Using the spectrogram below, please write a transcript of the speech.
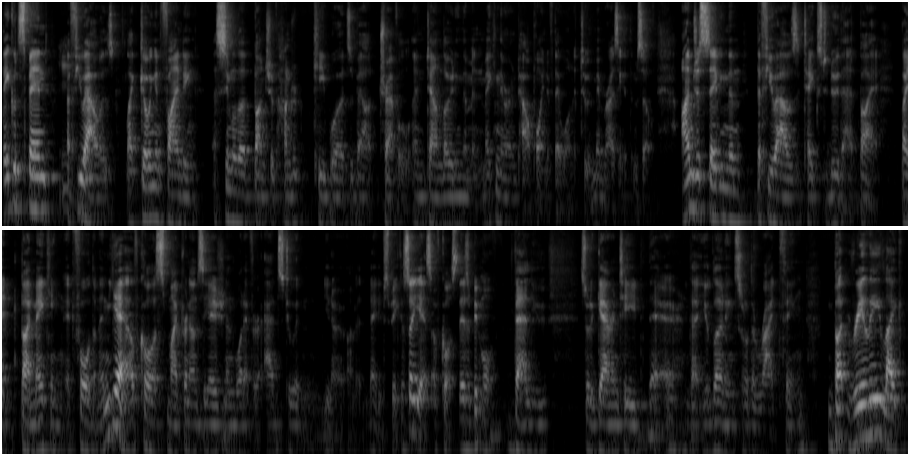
they could spend a few hours like going and finding a similar bunch of 100 keywords about travel and downloading them and making their own powerpoint if they wanted to and memorizing it themselves i'm just saving them the few hours it takes to do that by by by making it for them and yeah of course my pronunciation and whatever adds to it and you know i'm a native speaker so yes of course there's a bit more value sort of guaranteed there that you're learning sort of the right thing. But really, like,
